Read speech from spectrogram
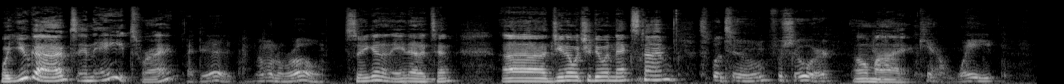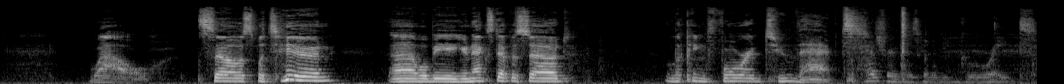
Well, you got an eight, right? I did. I'm on a roll. So you got an eight out of ten. Uh, do you know what you're doing next time? Splatoon for sure. Oh my! Can't wait. Wow. So Splatoon uh, will be your next episode. looking forward to that. That is going to be great.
